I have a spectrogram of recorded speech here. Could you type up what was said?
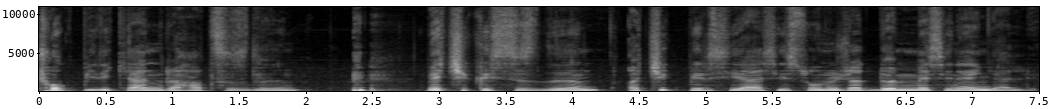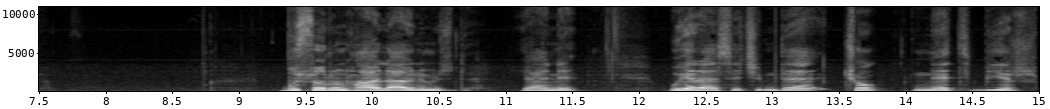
çok biriken rahatsızlığın ve çıkışsızlığın açık bir siyasi sonuca dönmesini engelliyor. Bu sorun hala önümüzde. Yani bu yerel seçimde çok net bir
